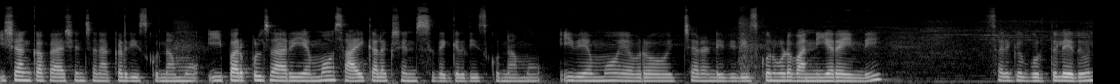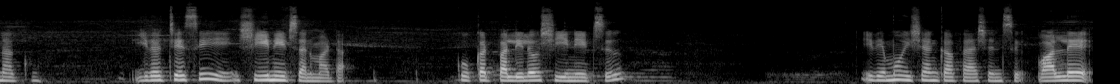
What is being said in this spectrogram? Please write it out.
ఇషాంక ఫ్యాషన్స్ అని అక్కడ తీసుకున్నాము. ఈ పర్పుల్ శారీ ఏమో సాయి కలెక్షన్స్ దగ్గర తీసుకున్నాము. ఇదేమో ఎవరో ఇచ్చారండి. ఇది తీసుకొని కూడా వన్ ఇయర్ అయింది. సరిగ్గా గుర్తులేదు నాకు. ఇది వచ్చేసి షీ నీడ్స్ అనమాట కూకట్పల్లిలో షీ నీడ్స్. ఇదేమో ఇషంక ఫ్యాషన్స్. వాళ్ళే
